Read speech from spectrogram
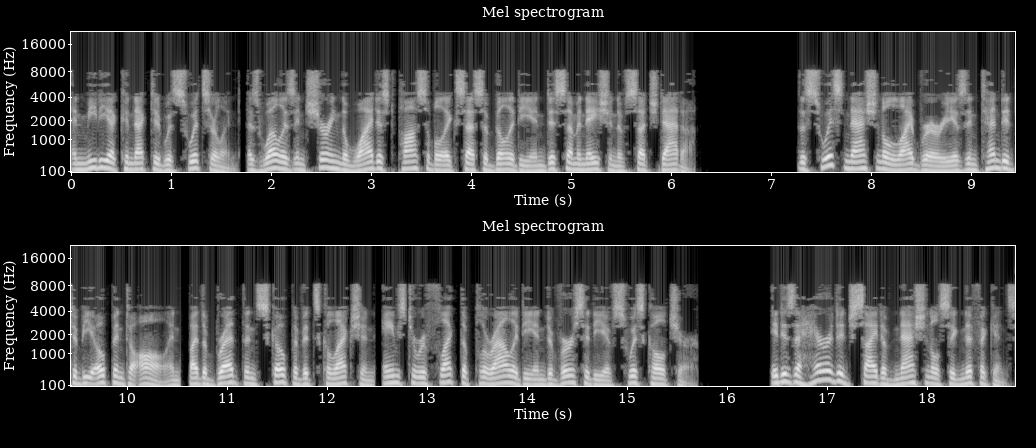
and media connected with Switzerland, as well as ensuring the widest possible accessibility and dissemination of such data. The Swiss National Library is intended to be open to all and, by the breadth and scope of its collection, aims to reflect the plurality and diversity of Swiss culture. It is a heritage site of national significance.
